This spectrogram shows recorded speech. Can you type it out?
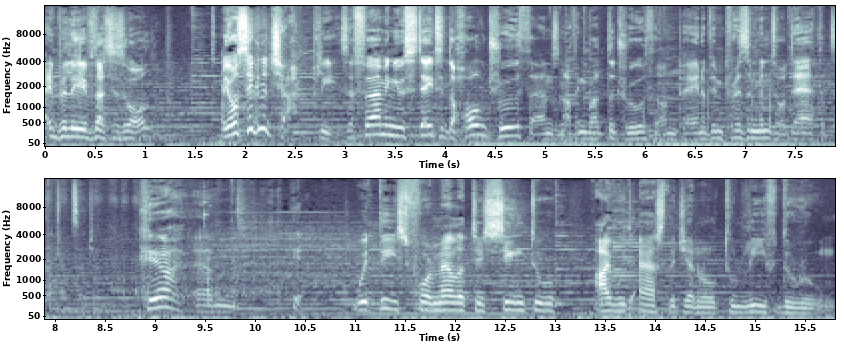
I believe that is all. Your signature, please, affirming you stated the whole truth and nothing but the truth on pain of imprisonment or death, etc., etc. Here and here. With these formalities seen to, I would ask the General to leave the room.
